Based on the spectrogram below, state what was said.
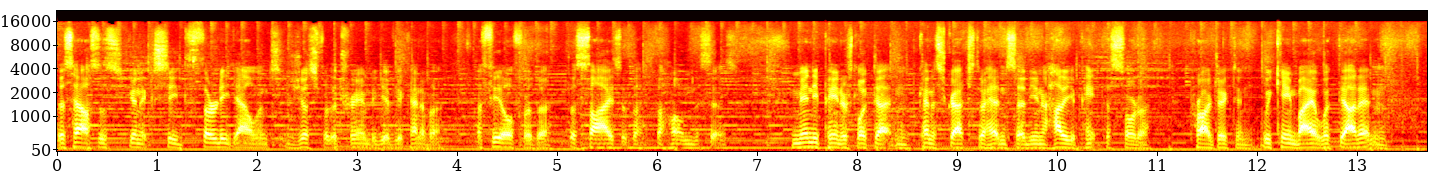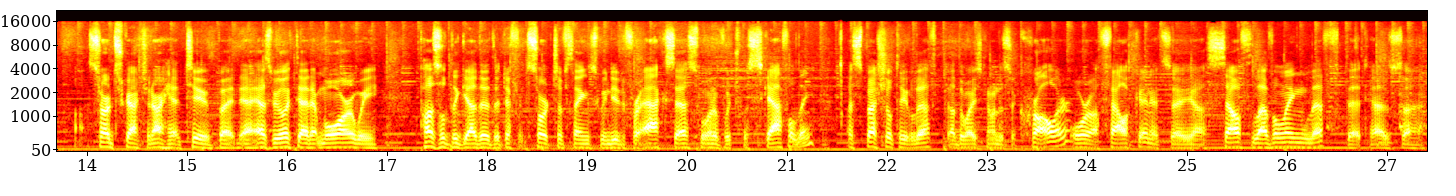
This house is going to exceed 30 gallons just for the trim to give you kind of a, a feel for the, the size of the, the home this is. Many painters looked at and kind of scratched their head and said, you know, how do you paint this sort of project? And we came by, looked at it, and started scratching our head too. But uh, as we looked at it more, we puzzled together the different sorts of things we needed for access, one of which was scaffolding, a specialty lift, otherwise known as a crawler, or a falcon. It's a uh, self-leveling lift that has uh,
